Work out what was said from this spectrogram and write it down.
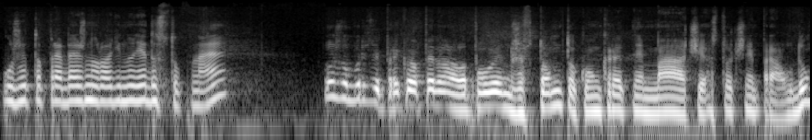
už je to pre bežnú rodinu nedostupné? Možno budete prekvapená, ale poviem, že v tomto konkrétne má čiastočne pravdu.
